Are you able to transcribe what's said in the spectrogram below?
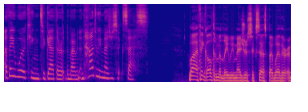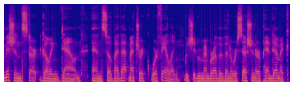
are they working together at the moment, and how do we measure success? Well, I think ultimately we measure success by whether emissions start going down. And so by that metric, we're failing. We should remember, other than a recession or a pandemic,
